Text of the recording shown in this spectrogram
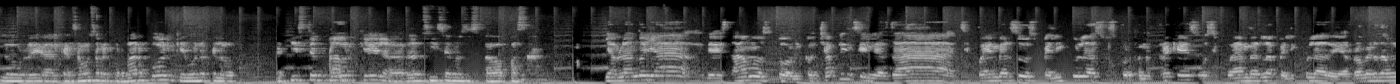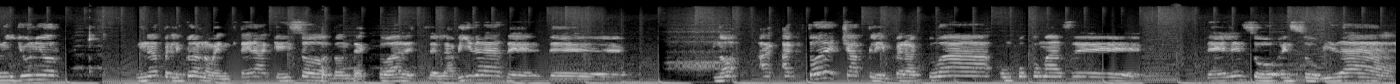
lo alcanzamos a recordar, Paul. Qué bueno que lo trajiste porque la verdad sí se nos estaba pasando. Y hablando ya, de, estábamos con, con Chaplin, si les da, si pueden ver sus películas, sus cortometrajes, o si pueden ver la película de Robert Downey Jr., una película noventera que hizo donde actúa de, de la vida de... de- no, a- actúa de Chaplin, pero actúa un poco más de, de él en su, en su vida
